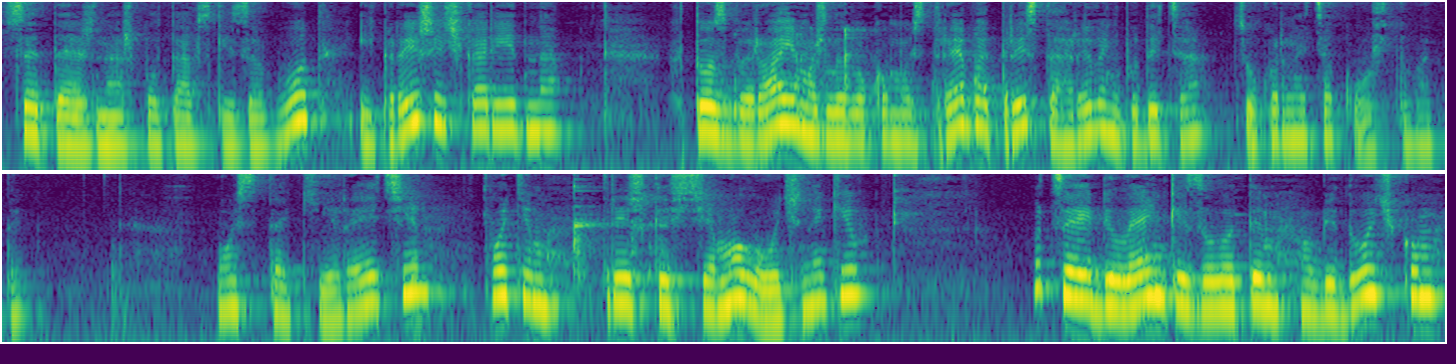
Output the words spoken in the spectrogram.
Це теж наш полтавський завод і кришечка рідна. Хто збирає, можливо, комусь треба, 300 гривень буде ця цукорниця коштувати. Ось такі речі. Потім трішки ще молочників. Оцей біленький з золотим обідочком.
